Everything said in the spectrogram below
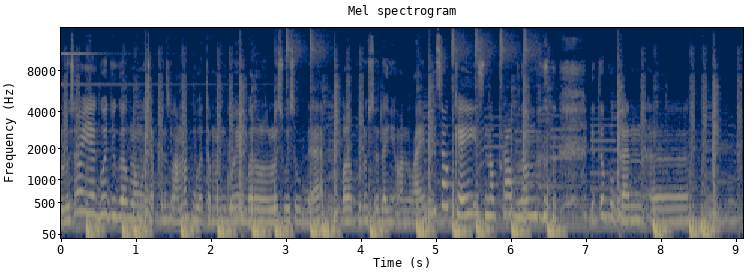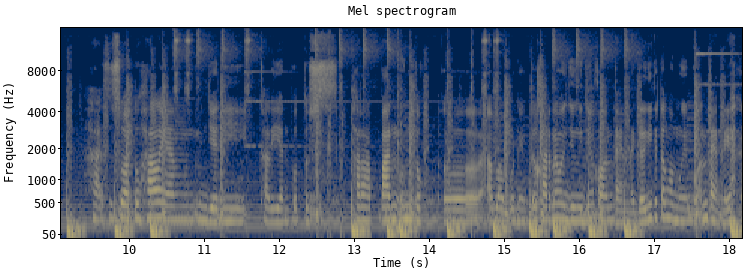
lulus. Oh iya gue juga mau ngucapin selamat buat temen gue yang baru lulus wisuda walaupun wisudanya online. It's okay it's no problem. Itu bukan uh, sesuatu hal yang menjadi kalian putus harapan untuk uh, apa pun itu karena ujung-ujungnya konten. Lagi-lagi kita ngomongin konten ya.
